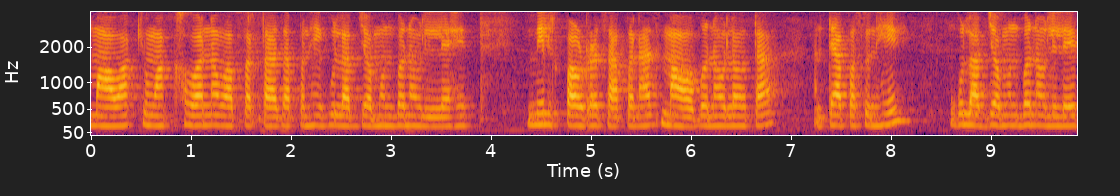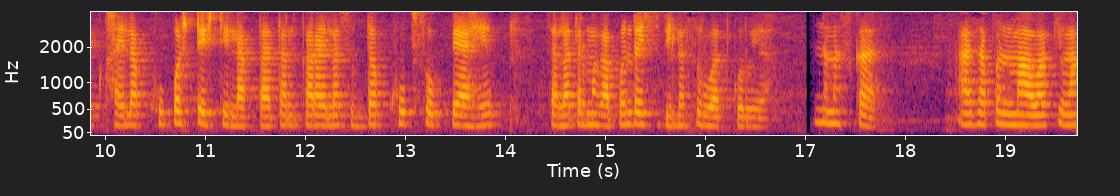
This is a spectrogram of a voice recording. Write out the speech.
मावा किंवा खवा न वापरता आज आपण हे गुलाबजामुन बनवलेले आहेत. मिल्क पावडरचा आपण आज मावा बनवला होता. आणि त्यापासून हे गुलाबजामुन बनवलेले आहेत. खायला खूपच टेस्टी लागतात आणि करायलासुद्धा खूप सोपे आहेत. चला तर मग आपण रेसिपीला सुरुवात करूया. नमस्कार. आज आपण मावा किंवा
